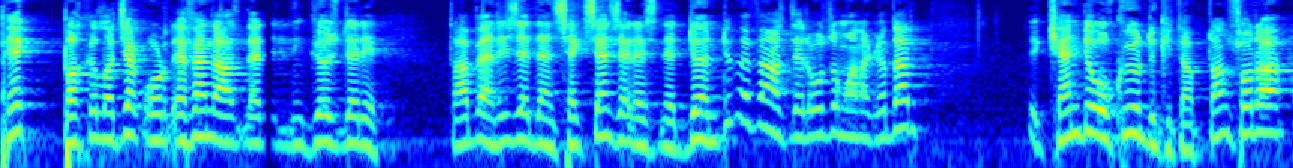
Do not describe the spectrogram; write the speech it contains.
pek bakılacak orada Efendi Hazretleri'nin gözleri tabi ben Rize'den 80 senesinde döndüm Efendi Hazretleri o zamana kadar e, kendi okuyordu kitaptan. Sonra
